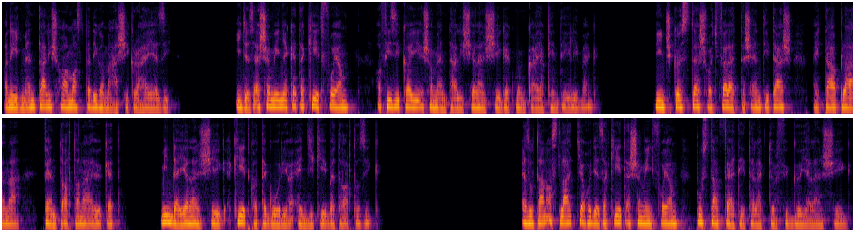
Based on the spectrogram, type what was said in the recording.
a négy mentális halmazt pedig a másikra helyezi. Így az eseményeket a két folyam, a fizikai és a mentális jelenségek munkájaként éli meg. Nincs köztes vagy felettes entitás, mely táplálná, fenntartaná őket. Minden jelenség e két kategória egyikébe tartozik. Ezután azt látja, hogy ez a két esemény folyam pusztán feltételektől függő jelenség.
